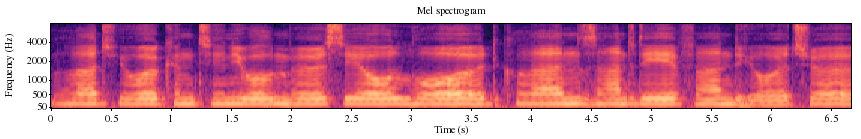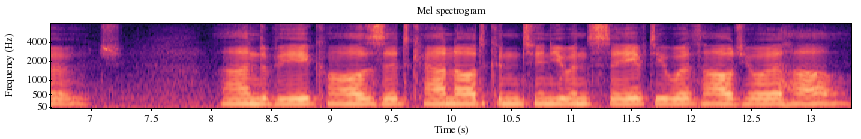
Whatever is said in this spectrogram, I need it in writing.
Let your continual mercy, O Lord, cleanse and defend your church. And because it cannot continue in safety without your help,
